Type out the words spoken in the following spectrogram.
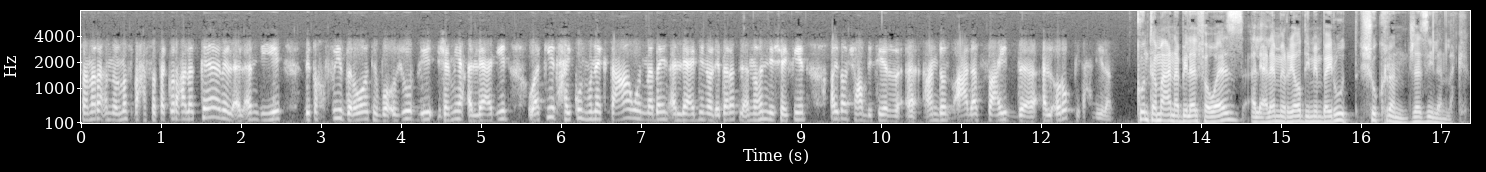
سنرى إنه المسبحة ستكون على كامل الأندية بتخفيض رواتب وأجور لجميع اللاعبين. وأكيد حيكون هناك تعاون ما بين اللاعبين والإدارات لأنه هن شايفين أيضا شو عم بيصير عندهم على الصعيد الأوروبي تحديدا. كنت معنا بلال فواز الإعلامي الرياضي من بيروت. شكرا جزيلا لك.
